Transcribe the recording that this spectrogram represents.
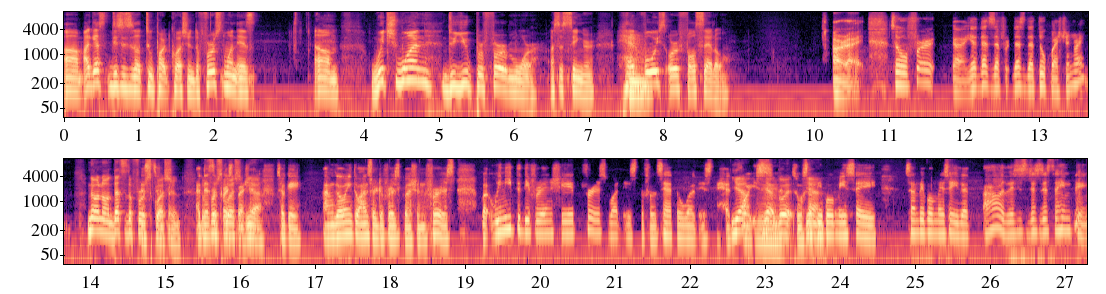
Um, I guess this is a two-part question. The first one is um, which one do you prefer more as a singer? Head voice or falsetto? All right. So for uh, yeah, that's the that's the two question, right? no no that's the first That's question uh, that's the first question. yeah It's okay. I'm going to answer the first question first, but we need to differentiate first what is the falsetto, what is the head Yeah, voice. yeah, go ahead. So some Yeah. people may say, some people may say that, oh, this is just the same thing,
